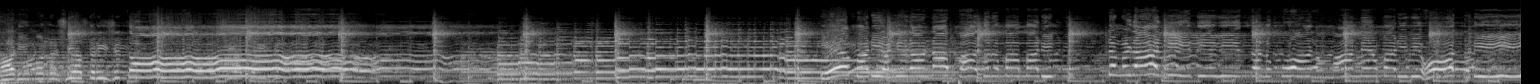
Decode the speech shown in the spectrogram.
મારી મનુષ્ય ત્રીસતો એ મારી અંગીરાના પાદરમાં મારી ડંગડાની દેવી તન કોણ માને મારી વિહોતડી?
